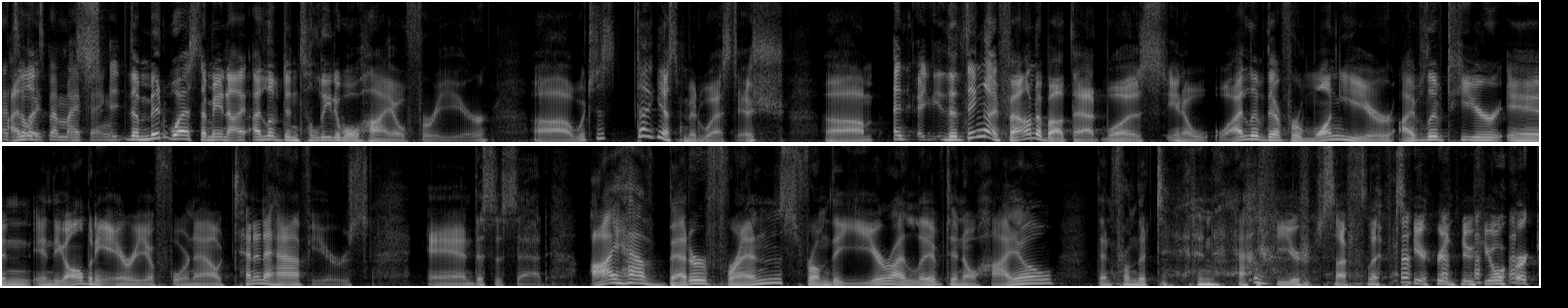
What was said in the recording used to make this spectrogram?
that's I always li- been my thing. The Midwest. I mean, I, I lived in Toledo, Ohio, for a year, uh, which is, I guess, Midwest-ish. Um, and uh, the thing I found about that was, you know, I lived there for one year. I've lived here in in the Albany area for now 10 and a half years. And this is sad. I have better friends from the year I lived in Ohio than from the 10 and a half years I've lived here in New York.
